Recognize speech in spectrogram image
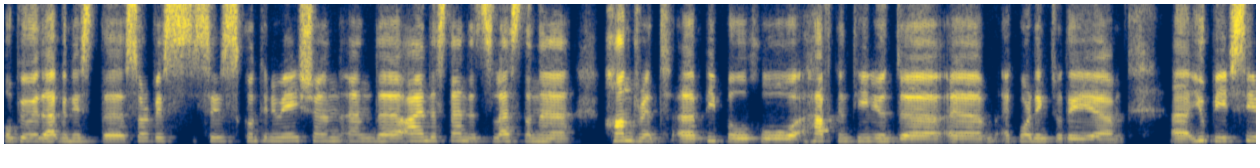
opioid agonist uh, services continuation. And uh, I understand it's less than a hundred people who have continued, um, according to the um, uh, UPHC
